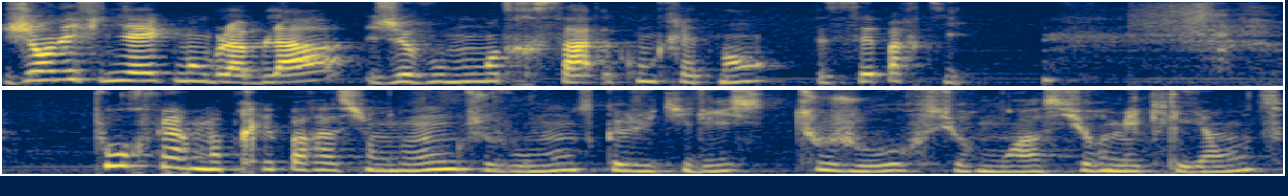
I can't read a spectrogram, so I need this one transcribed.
J'en ai fini avec mon blabla, je vous montre ça concrètement, c'est parti pour faire ma préparation donc, je vous montre ce que j'utilise toujours sur moi, sur mes clientes.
